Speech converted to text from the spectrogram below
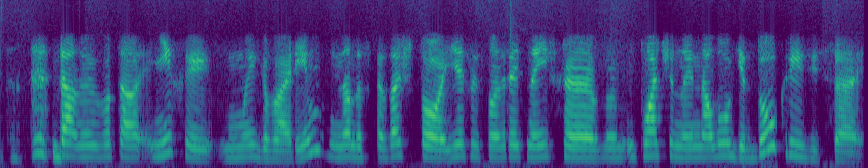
Да, ну вот о них и мы говорим. Надо сказать, что если смотреть на их э, уплаченные налоги до кризиса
